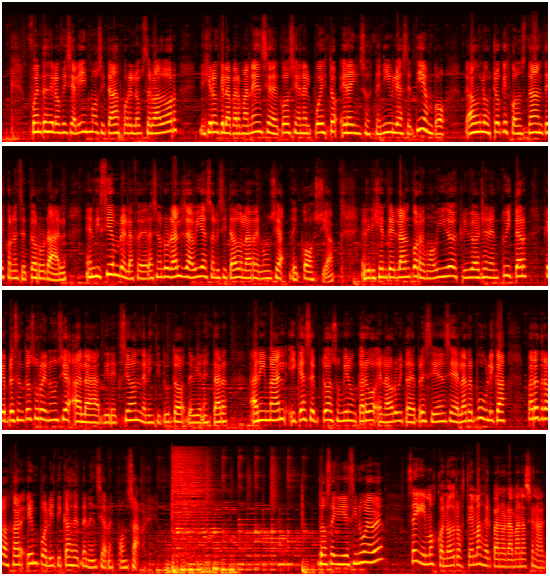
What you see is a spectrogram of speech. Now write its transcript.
Fuentes del oficialismo citadas por el observador dijeron que la permanencia de Cosia en el puesto era insostenible hace tiempo, dados los choques constantes con el sector rural. En diciembre, la Federación Rural ya había solicitado la renuncia de Cosia. El dirigente blanco removido escribió ayer en Twitter que presentó su renuncia a la dirección del Instituto de Bienestar Animal y que aceptó asumir un cargo en la órbita de presidencia de la República para trabajar en políticas de tenencia responsable. 12 y 19. Seguimos con otros temas del panorama nacional.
